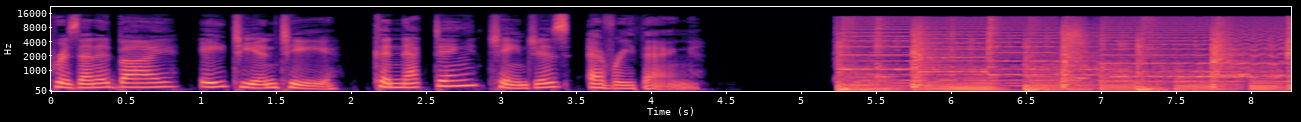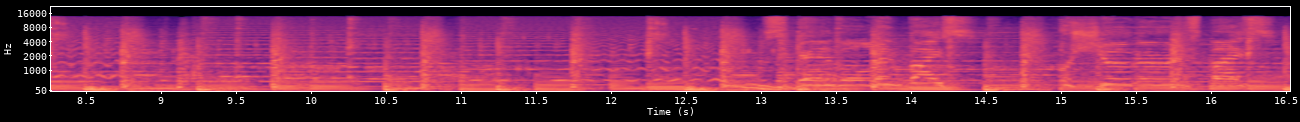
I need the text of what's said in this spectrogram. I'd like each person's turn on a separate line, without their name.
Presented by AT&T. Connecting changes everything.
Scandal and vice, or oh, sugar and spice.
